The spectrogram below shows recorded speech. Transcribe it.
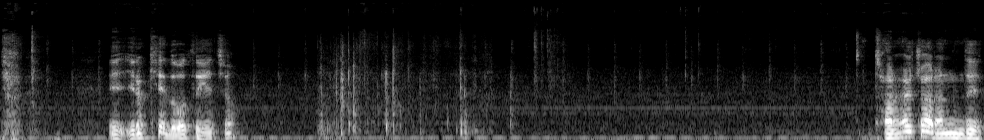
이- 이렇게 넣어도 되겠죠? 잘 할 줄 알았는데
